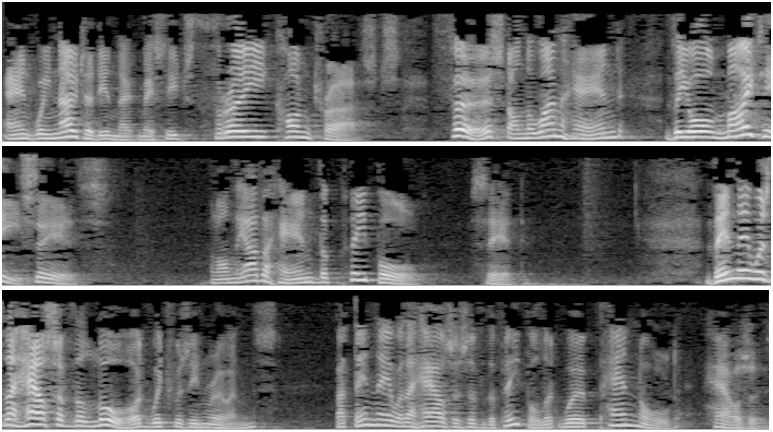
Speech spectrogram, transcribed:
and we noted in that message three contrasts. First, on the one hand, the Almighty says, and on the other hand, the people said. Then there was the house of the Lord, which was in ruins, but then there were the houses of the people that were panelled houses.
